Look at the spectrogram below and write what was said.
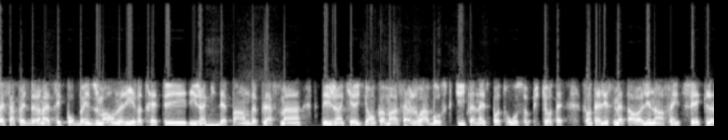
ben, ça peut être dramatique pour bien du monde, les retraités, des gens qui mm. dépendent de placements, des gens qui, ont commencé à jouer à la bourse puis qui connaissent pas trop ça puis qui sont allés se mettre all-in en fin de cycle. Là,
